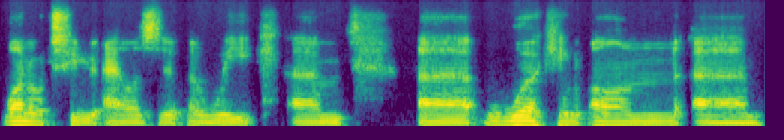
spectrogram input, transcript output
one or two hours a, a week um, uh, working on um,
